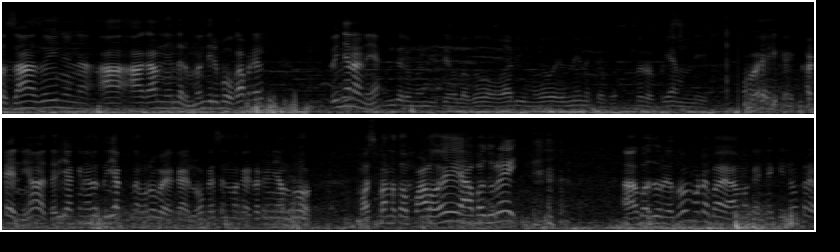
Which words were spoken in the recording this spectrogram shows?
તો જ્યાં જોઈને ને આ આ ગામની અંદર મંદિર બહુ કાપરેલ. દુનિયાના ને? અંદર મંદિર છે ઓલા જો વાડીમાં હોય એમ નહીં ખબર. બરોબર. એમ નહીં. હોય કઈ ઘટે નહીં હા દરિયા કિનારે તો એક ભાઈ કાંઈ લોકેશનમાં કાંઈ ઘટે નહીં આમ તો. મસ્બાનો તો પાળો એ આ બાજુ રે આ બાજુ રે તો મોટા ભાઈ આમાં કઈ નક્કી ન કરે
